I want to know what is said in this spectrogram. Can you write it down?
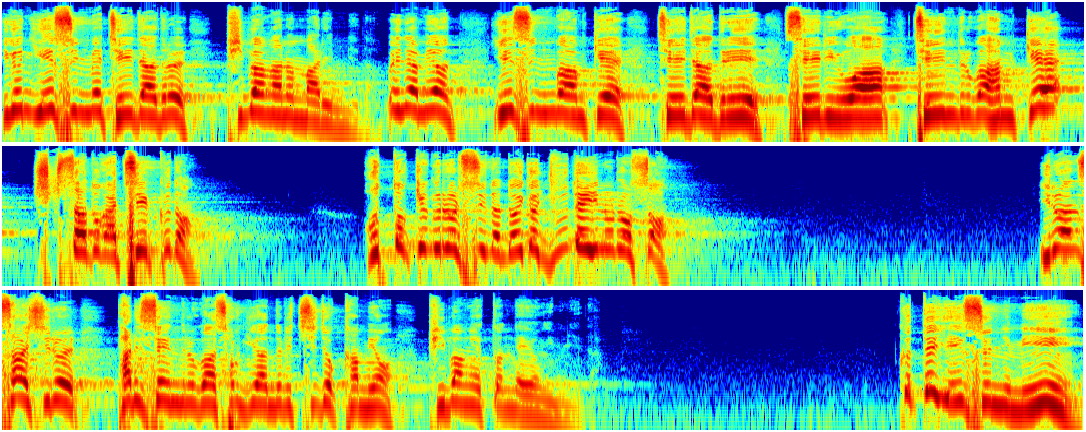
이건 예수님의 제자들을 비방하는 말입니다. 왜냐하면 예수님과 함께 제자들이 세리와 죄인들과 함께 식사도 같이 했거든. 어떻게 그럴 수 있나? 너희가 유대인으로서 이러한 사실을 바리새인들과 서기관들이 지적하며 비방했던 내용입니다. 그때 예수님이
